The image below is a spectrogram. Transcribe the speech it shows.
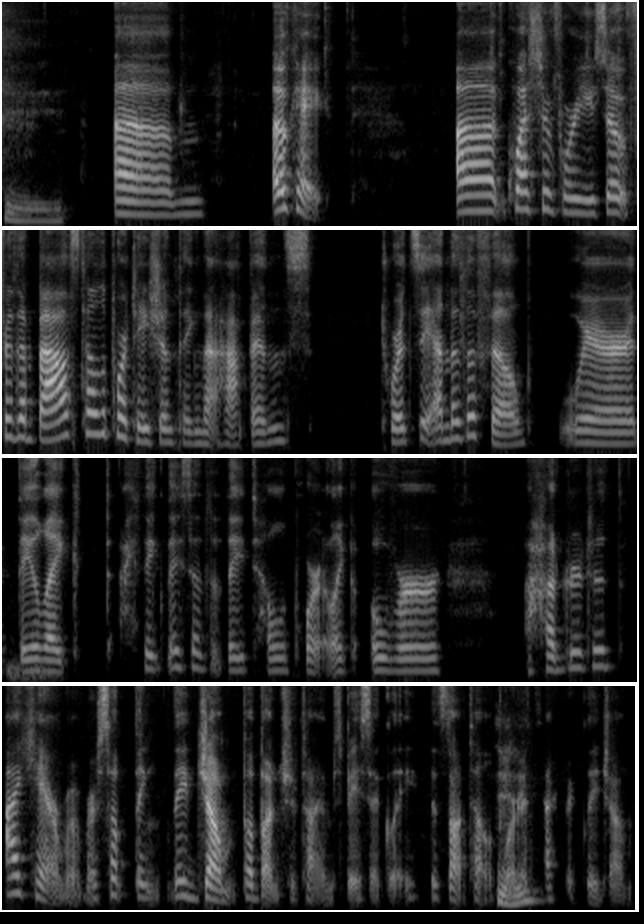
Hmm. Um okay. Uh question for you. So for the mass teleportation thing that happens towards the end of the film where they like I think they said that they teleport like over a hundred I can't remember something they jump a bunch of times basically. It's not teleport, it's technically jump.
